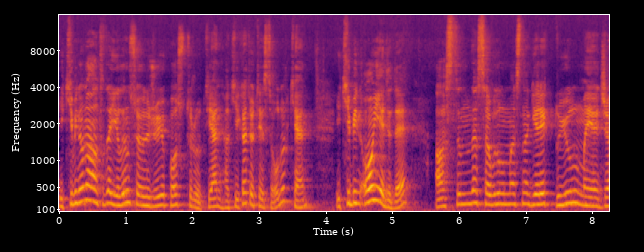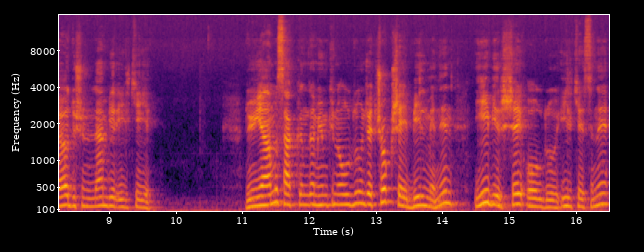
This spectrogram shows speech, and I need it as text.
2016'da yılın sözcüğü post-truth yani hakikat ötesi olurken 2017'de aslında savunulmasına gerek duyulmayacağı düşünülen bir ilkeyi, dünyamız hakkında mümkün olduğunca çok şey bilmenin iyi bir şey olduğu ilkesini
